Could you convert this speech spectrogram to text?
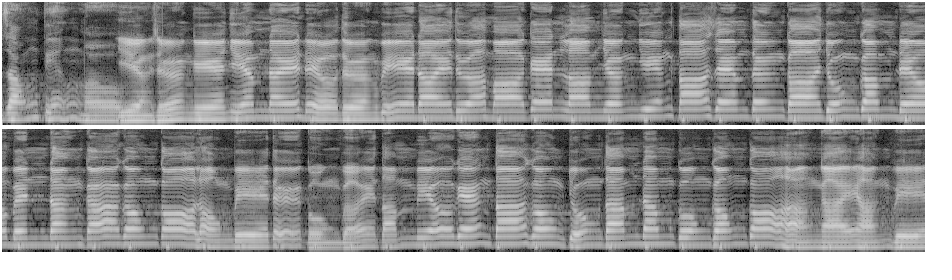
giọng tiếng màu. Diện sự nghĩa nhiễm này đều thường vì đại thừa mà khen làm những duyên ta xem từng cả chúng gâm đều bình đẳng, cả không có lòng bị tư cùng với tâm yêu ghen ta không chúng tam đâm cùng không có hàng ngày hằng vì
